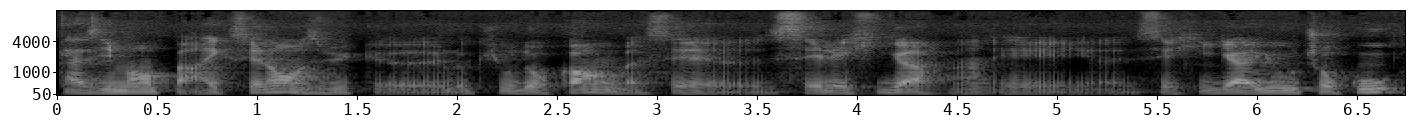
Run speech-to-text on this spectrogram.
quasiment par excellence, vu que le Kyudokan bah, c'est les Higa, hein, et euh, c'est Higa Yuchoku.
